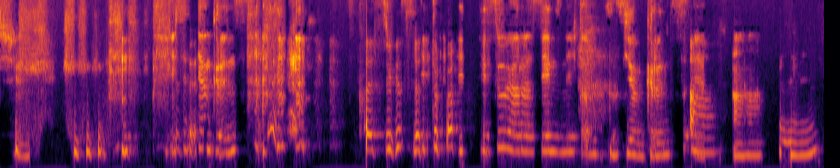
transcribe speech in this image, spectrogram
Schön. ich sitze hier und grins. Voll süß bist du. Die, die Zuhörer sehen es nicht, aber ich sitze hier und grins. Ah. Ja. Aha. Mhm.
